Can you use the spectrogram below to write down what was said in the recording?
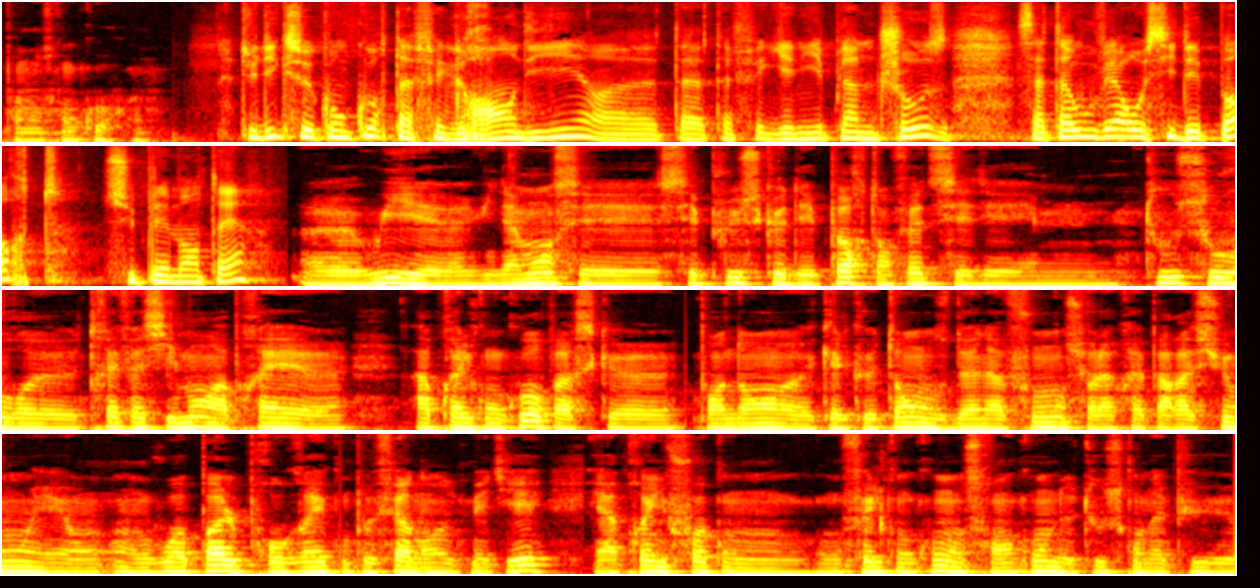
pendant ce concours. Quoi. Tu dis que ce concours t'a fait grandir, euh, t'a fait gagner plein de choses. Ça t'a ouvert aussi des portes supplémentaires? Euh, Oui, évidemment, c'est plus que des portes. En fait, c'est des tout s'ouvre euh, très facilement après après le concours parce que pendant quelques temps on se donne à fond sur la préparation et on, on voit pas le progrès qu'on peut faire dans notre métier et après une fois qu'on fait le concours on se rend compte de tout ce qu'on a pu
